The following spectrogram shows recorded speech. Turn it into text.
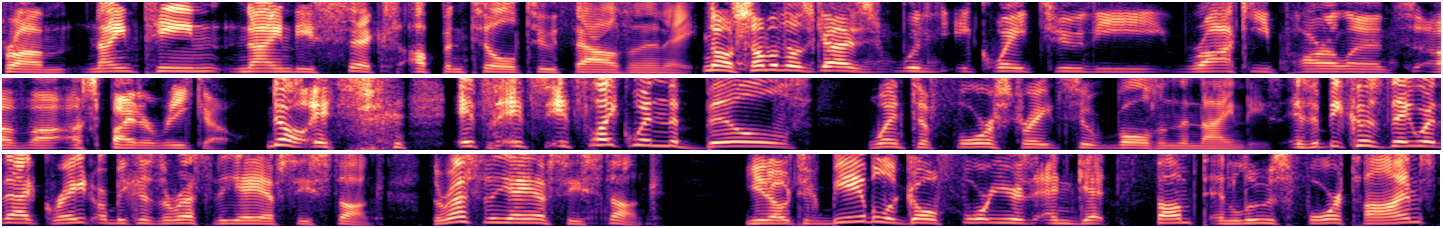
from 1996 up until 2008. No, some of those guys would equate to the Rocky parlance of uh, a Spider Rico. No, it's it's it's it's like when the Bills went to four straight Super Bowls in the 90s. Is it because they were that great or because the rest of the AFC stunk? The rest of the AFC stunk. You know, to be able to go 4 years and get thumped and lose 4 times,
